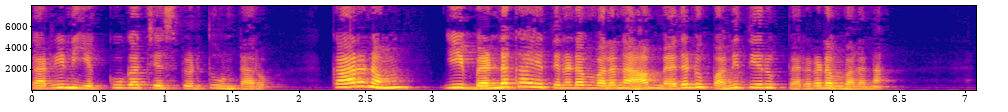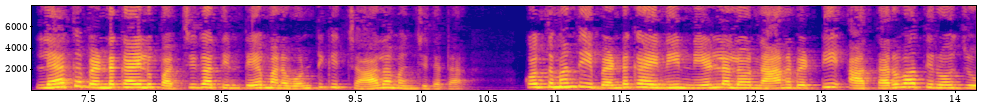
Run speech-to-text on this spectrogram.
కర్రీని ఎక్కువగా చేసి పెడుతూ ఉంటారు. కారణం ఈ బెండకాయ తినడం వలన మెదడు పనితీరు పెరగడం వలన. లేత బెండకాయలు పచ్చిగా తింటే మన ఒంటికి చాలా మంచిదట. కొంతమంది ఈ బెండకాయని నీళ్ళలో నానబెట్టి ఆ తర్వాతి రోజు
